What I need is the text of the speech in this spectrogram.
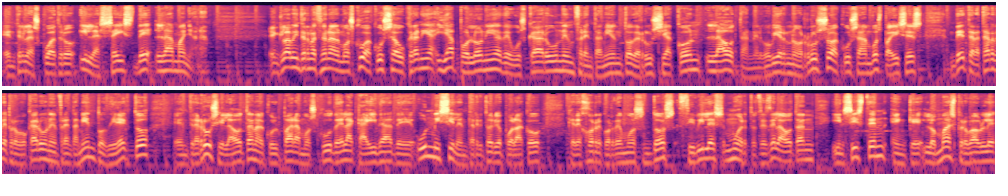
entre las 4 y las 6 de la mañana. En clave internacional, Moscú acusa a Ucrania y a Polonia de buscar un enfrentamiento de Rusia con la OTAN. El gobierno ruso acusa a ambos países de tratar de provocar un enfrentamiento directo entre Rusia y la OTAN al culpar a Moscú de la caída de un misil en territorio polaco que dejó, recordemos, dos civiles muertos. Desde la OTAN insisten en que lo más probable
